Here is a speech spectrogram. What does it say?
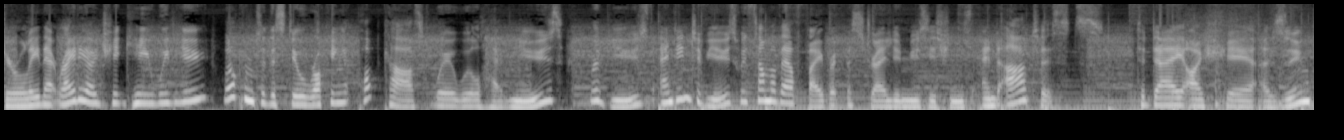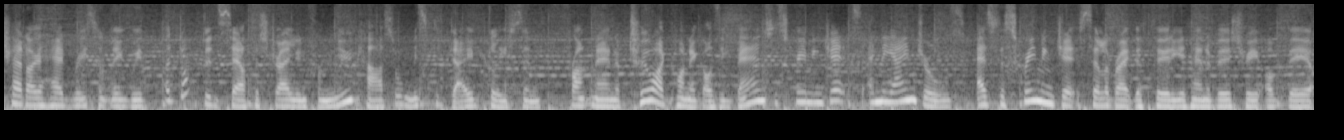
Lee, that radio chick here with you. Welcome to the Still Rocking It podcast, where we'll have news, reviews, and interviews with some of our favourite Australian musicians and artists. Today, I share a Zoom chat I had recently with adopted South Australian from Newcastle, Mr. Dave Gleeson, frontman of two iconic Aussie bands, the Screaming Jets and the Angels. As the Screaming Jets celebrate the 30th anniversary of their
